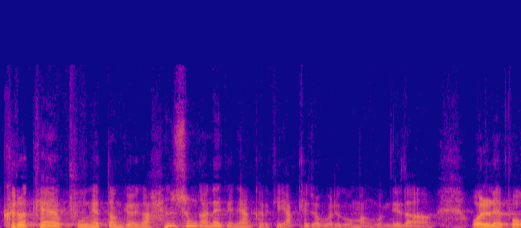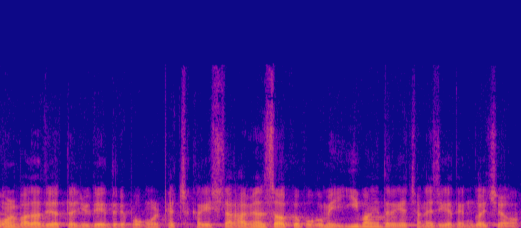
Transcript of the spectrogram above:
그렇게 부흥했던 교회가 한순간에 그냥 그렇게 약해져 버리고 만 겁니다. 원래 복음을 받아들였던 유대인들이 복음을 배척하기 시작하면서 그 복음이 이방인들에게 전해지게 된 거죠.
